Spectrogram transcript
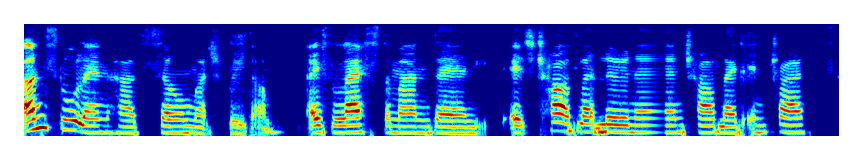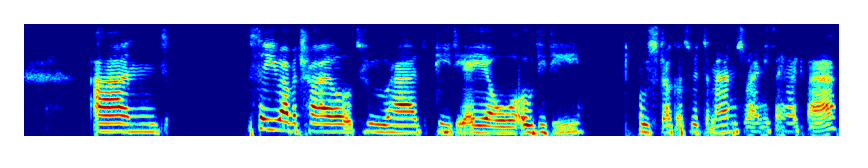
Unschooling has so much freedom. It's less demanding. It's child-led learning, child-led interests, and say you have a child who had PDA or ODD who struggles with demands or anything like that,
